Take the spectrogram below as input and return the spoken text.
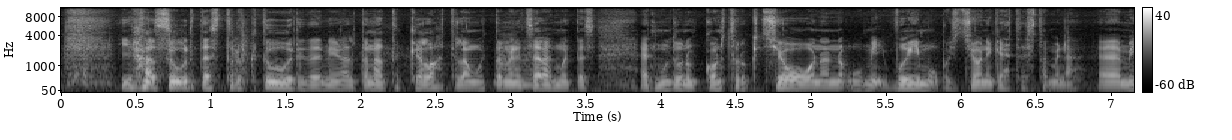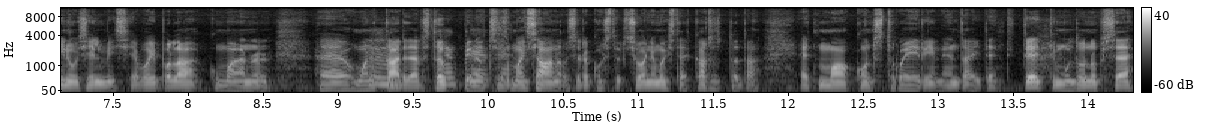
ja suurte struktuuride nii-öelda natuke lahti lammutamine mm., et selles mõttes, et mulle tundub, konstruktsioon on võimupositsiooni kehtestamine äh, minu silmis ja võib-olla kui ma olen humanitaarteadust mm. õppinud okay,, okay. siis ma ei saa nagu selle konstruktsiooni mõistet kasutada, et ma konstrueerin enda identiteeti, mulle tundub see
